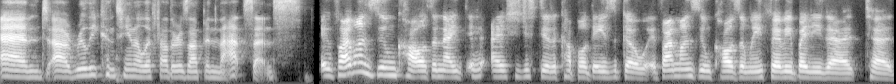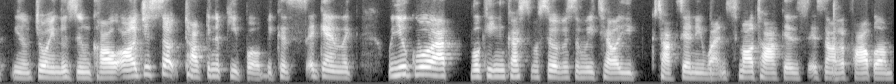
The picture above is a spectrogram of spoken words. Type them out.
and uh, really continue to lift others up in that sense? If I'm on Zoom calls, and I, I actually just did a couple of days ago, if I'm on Zoom calls and waiting for everybody to, to you know join the Zoom call, I'll just start talking to people because again, like when you grow up working in customer service and retail, you talk to anyone. Small talk is, is not a problem.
